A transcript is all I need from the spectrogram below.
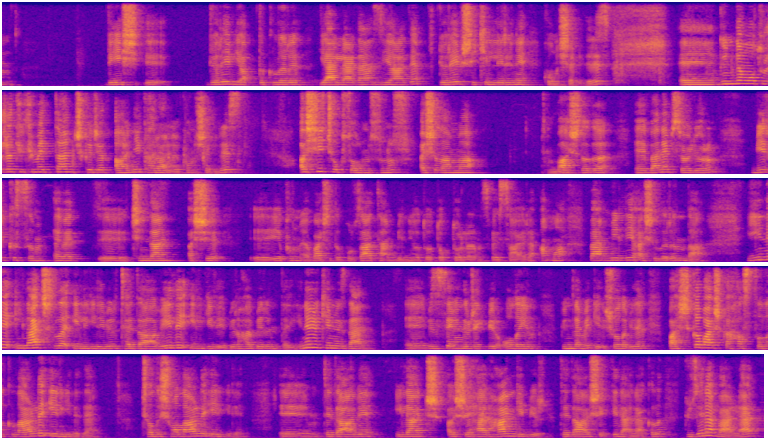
değiş e, görev yaptıkları yerlerden ziyade görev şekillerini konuşabiliriz. E, gündeme oturacak hükümetten çıkacak ani kararları konuşabiliriz. Aşıyı çok sormuşsunuz. Aşılanma başladı. E, ben hep söylüyorum. Bir kısım evet e, Çin'den aşı e, yapılmaya başladı. Bu zaten biliniyordu doktorlarımız vesaire. Ama ben milli aşıların da yine ilaçla ilgili bir tedaviyle ilgili bir haberin de yine ülkemizden e, bizi sevindirecek bir olayın gündeme gelişi olabilir. Başka başka hastalıklarla ilgili de çalışmalarla ilgili e, tedavi, ilaç, aşı herhangi bir tedavi şekliyle alakalı güzel haberler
